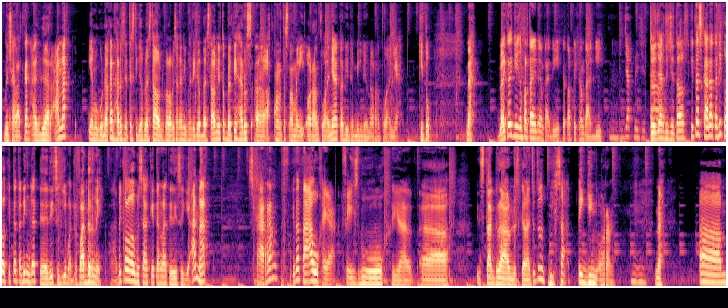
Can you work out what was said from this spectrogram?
mensyaratkan agar anak yang menggunakan harus di atas 13 tahun. Kalau misalkan di bawah 13 tahun itu berarti harus uh, akun atas nama orang tuanya atau didampingi dengan orang tuanya. Gitu. Nah, balik lagi ke pertanyaan yang tadi, ke topik yang tadi. Hmm, Jejak digital. Jejak digital kita sekarang tadi kalau kita tadi ngeliat dari segi mother father nih. Tapi kalau misalnya kita ngeliat dari segi anak, sekarang kita tahu kayak Facebook, ya eh, Instagram dan segala macam itu bisa tagging orang. Mm-mm. Em,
